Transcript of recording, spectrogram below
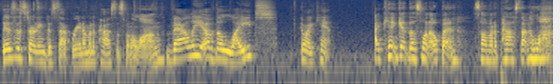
This is starting to separate. I'm going to pass this one along. Valley of the Light. Oh, I can't I can't get this one open, so I'm going to pass that along.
